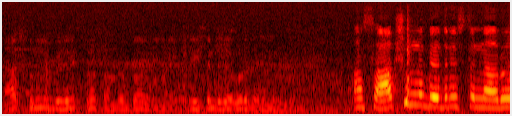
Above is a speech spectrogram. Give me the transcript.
సాక్షుల్ని బెదిరిస్తున్న సందర్భాలు ఉన్నాయి. రీసెంట్గా కూడా జరిగింది. ఆ సాక్షుల్ని బెదిరిస్తున్నారు.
